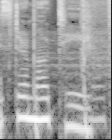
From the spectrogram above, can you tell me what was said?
Mr. Motif.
